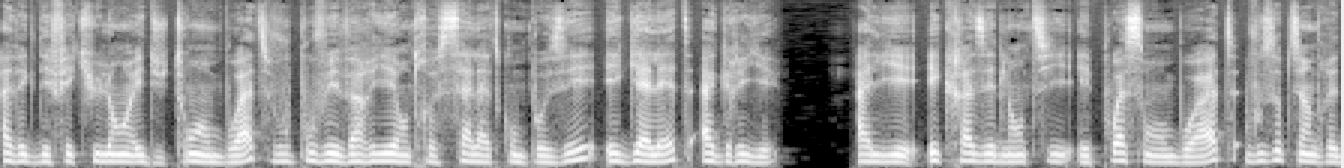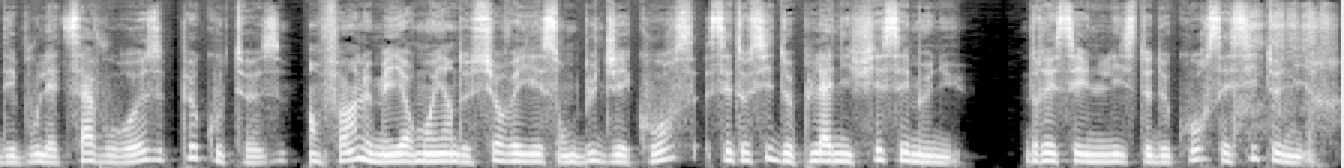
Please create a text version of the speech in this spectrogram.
Avec des féculents et du thon en boîte, vous pouvez varier entre salade composée et galettes à griller. Alliez écrasé de lentilles et poissons en boîte, vous obtiendrez des boulettes savoureuses, peu coûteuses. Enfin, le meilleur moyen de surveiller son budget course, c'est aussi de planifier ses menus. Dressez une liste de courses et s'y tenir.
